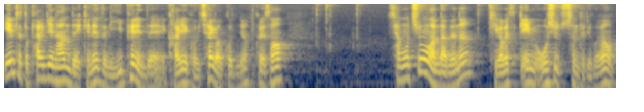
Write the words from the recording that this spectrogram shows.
이엠텍도 팔긴 하는데 걔네들은 2팬인데 가격이 거의 차이가 없거든요. 그래서 삼공70 간다면은 기가바이트 Gaming OC 추천드리고요.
